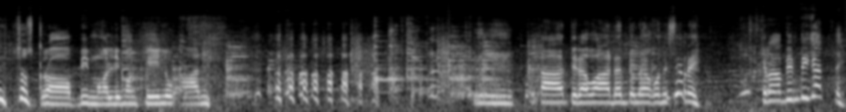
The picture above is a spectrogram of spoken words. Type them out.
Ay, grabe, mga limang kilo an. Ta, tinawanan tuloy ako ni Sir eh. Grabe bigat eh.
